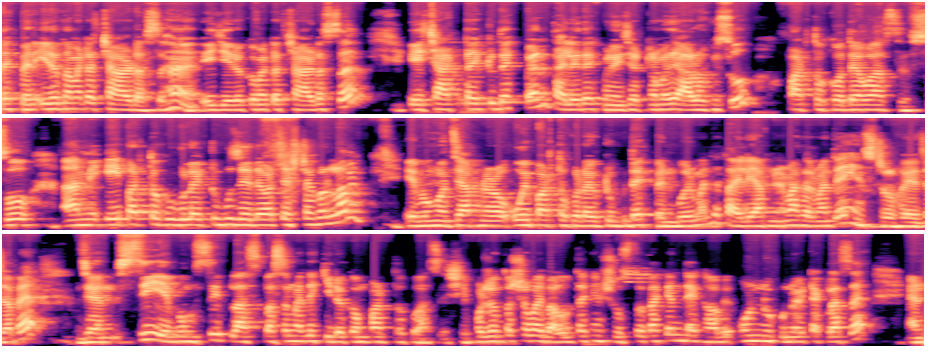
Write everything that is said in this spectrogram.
দেখবেন এরকম একটা চার্ট আছে হ্যাঁ? এই যে এরকম একটা চার্ট আছে, এই চার্টটা একটু দেখবেন তাহলে দেখবেন এই চার্টটার মধ্যে আরও কিছু পার্থক্য দেওয়া আছে। সো আমি এই পার্থক্যগুলো একটু বুঝিয়ে দেওয়ার চেষ্টা করলাম এবং হচ্ছে আপনারা ওই পার্থক্যটা একটু দেখবেন বইয়ের মধ্যে, তাইলে আপনার মাথার মধ্যে ইনস্টল হয়ে যাবে। যে সি এবং সি প্লাস প্লাসের মধ্যে কীরকম পার্থক্য আছে সে পর্যন্ত সবাই ভালো থাকেন, সুস্থ থাকেন। দেখা হবে অন্য কোনো একটা ক্লাসে and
